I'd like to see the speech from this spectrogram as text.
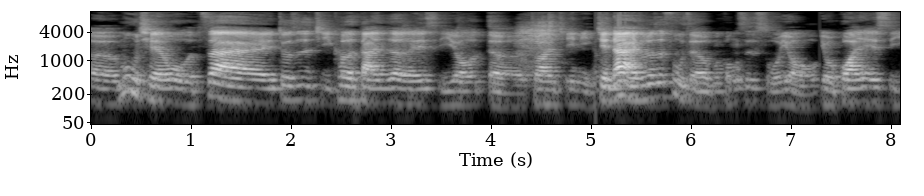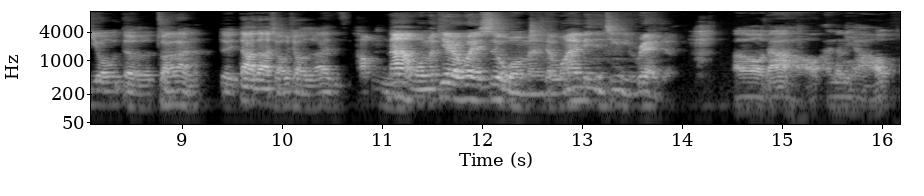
呃，目前我在就是即刻担任 SEO 的专案经理，简单来说就是负责我们公司所有有关 SEO 的专案，对，大大小小的案子。好，那我们第二位是我们的文案编辑经理 Red。Hello，大家好，安东你好。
